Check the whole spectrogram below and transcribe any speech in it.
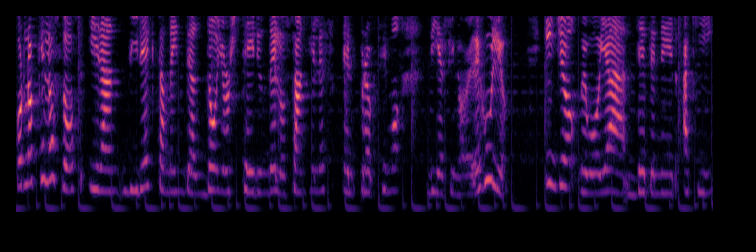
por lo que los dos irán directamente al Dodger Stadium de Los Ángeles el próximo 19 de julio. Y yo me voy a detener aquí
